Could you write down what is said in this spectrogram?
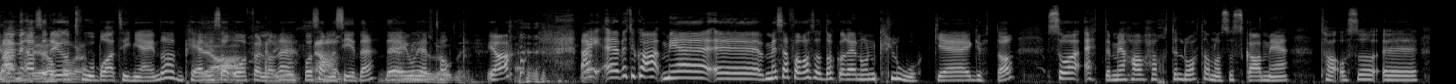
Nei, men altså, Det er jo to bra ting i én. Peniser Ja, og følgere på samme Ja, side. Det er jo helt topp. Ja. Nei, eh, vet du hva? Vi, eh, vi ser for oss at dere er noen kloke gutter. Så etter vi har hørt en låt her nå, så skal vi ta også, eh,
